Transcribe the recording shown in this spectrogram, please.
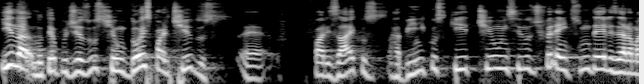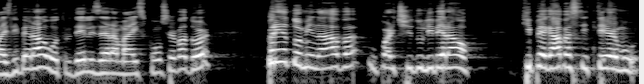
E na, no tempo de Jesus tinham dois partidos é, farisaicos, rabínicos, que tinham ensinos diferentes. Um deles era mais liberal, outro deles era mais conservador. Predominava o partido liberal, que pegava esse termo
